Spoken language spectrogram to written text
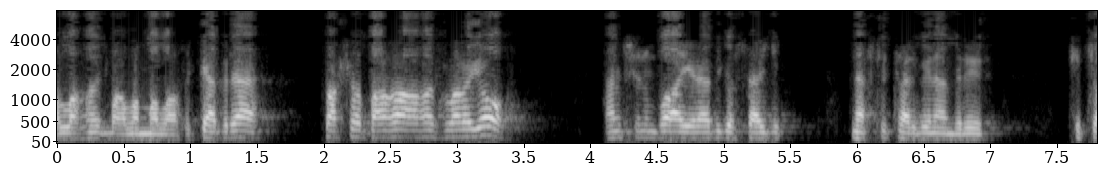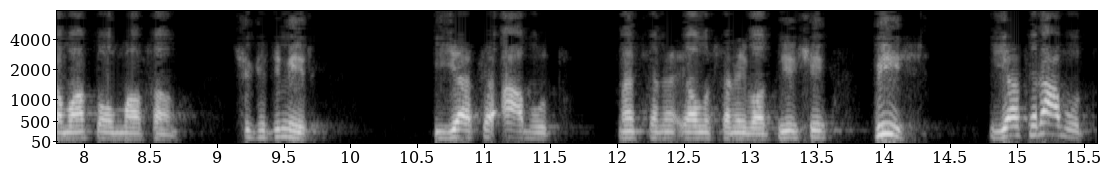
Allaha bağlanma lazım. Qəbrə, daşa, dağa, ağaclara yox. Həmçinin bu ayələrdə göstərir ki, nəfsi tərbiyələndirir ki, cəmaatla olmalısan. Çünki demir, İyyətə əbud, mən sənə, yalnız sənə ibadət deyir ki, biz, İyyətə əbud,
